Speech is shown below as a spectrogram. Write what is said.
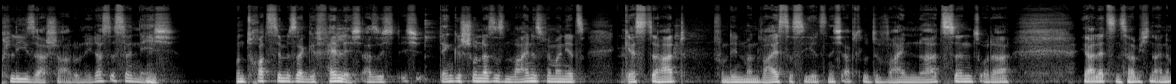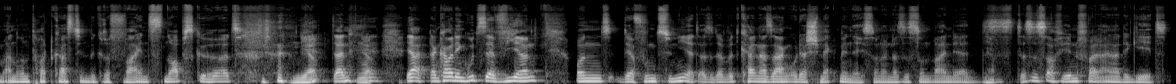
Pleaser Chardonnay. Das ist er nicht. Und trotzdem ist er gefällig. Also ich, ich denke schon, dass es ein Wein ist, wenn man jetzt Gäste hat, von denen man weiß, dass sie jetzt nicht absolute Wein-Nerds sind. Oder ja, letztens habe ich in einem anderen Podcast den Begriff Wein-Snobs gehört. Ja. dann, Ja. ja. dann kann man den gut servieren und der funktioniert. Also da wird keiner sagen, oh, der schmeckt mir nicht, sondern das ist so ein Wein, der, das, ist, das ist auf jeden Fall einer, der geht.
